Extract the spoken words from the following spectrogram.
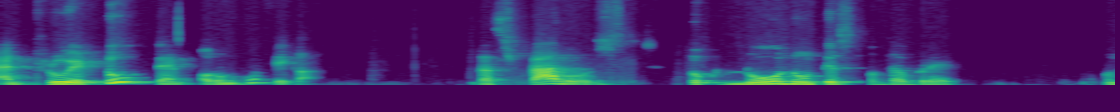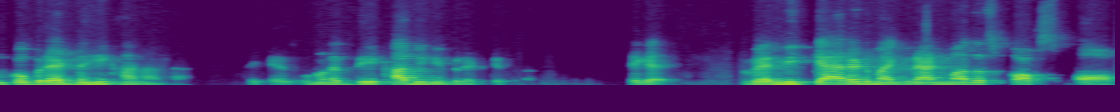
and threw it to them और उनको फेंका। The sparrows took no notice of the bread उनको ब्रेड नहीं खाना था, ठीक है? उन्होंने देखा भी नहीं ब्रेड की तरफ़, ठीक है? When we carried my grandmother's corpse off,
